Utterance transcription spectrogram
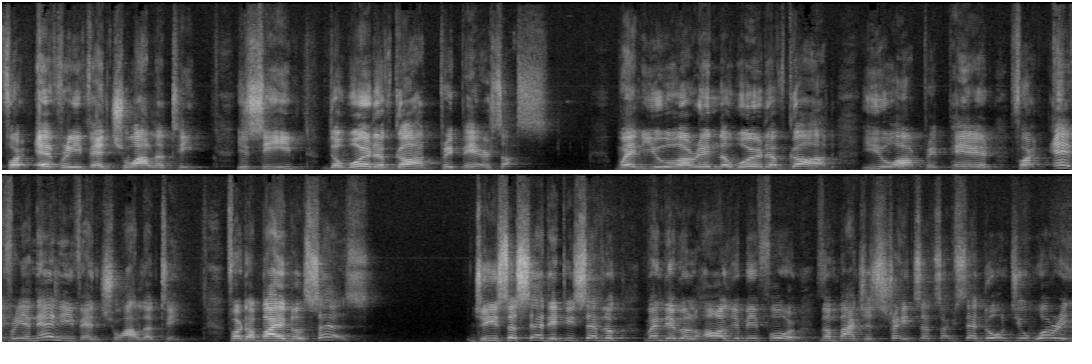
for every eventuality. You see, the Word of God prepares us. When you are in the Word of God, you are prepared for every and any eventuality. For the Bible says, Jesus said it. He said, Look, when they will haul you before the magistrates. And so he said, Don't you worry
